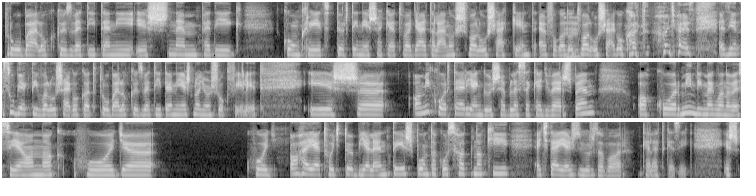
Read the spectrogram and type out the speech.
próbálok közvetíteni, és nem pedig konkrét történéseket, vagy általános valóságként elfogadott uh-huh. valóságokat, hogyha ez, ez ilyen szubjektív valóságokat próbálok közvetíteni, és nagyon sokfélét. És amikor terjengősebb leszek egy versben, akkor mindig megvan a veszélye annak, hogy hogy ahelyett, hogy több jelentés pontakozhatna ki, egy teljes zűrzavar keletkezik. És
